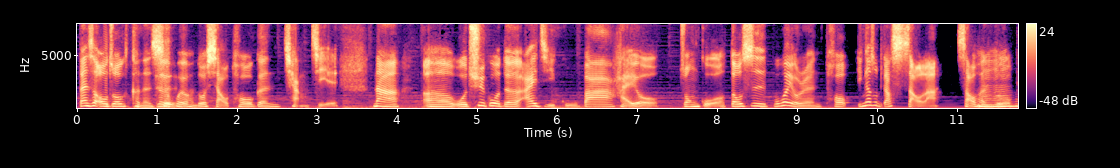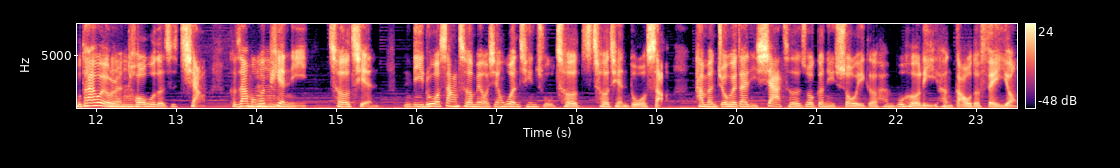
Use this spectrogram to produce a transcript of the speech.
但是欧洲可能是会有很多小偷跟抢劫。那呃，我去过的埃及、古巴还有中国，都是不会有人偷，应该说比较少啦，少很多，不太会有人偷或者是抢。可是他们会骗你车钱，你如果上车没有先问清楚车车钱多少，他们就会在你下车的时候跟你收一个很不合理、很高的费用。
